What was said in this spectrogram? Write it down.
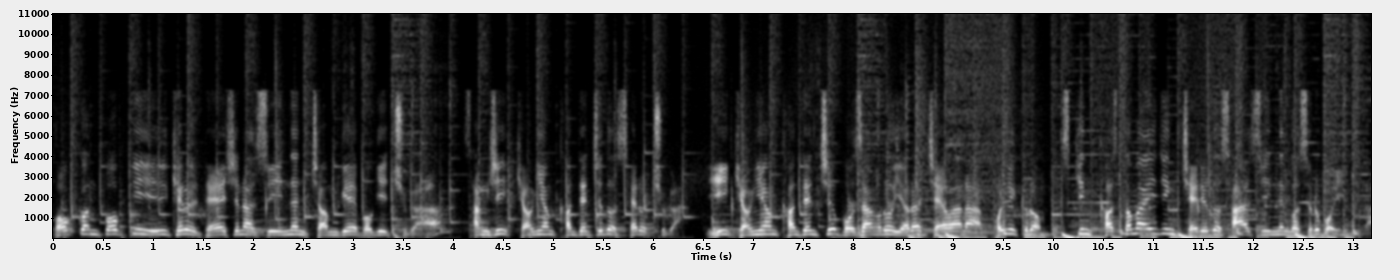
복권 뽑기 1캐를 대신할 수 있는 점괘 보기 추가 상시 경영 컨텐츠도 새로 추가 이 경영 컨텐츠 보상으로 여러 재화나 폴리크롬 스킨 커스터마이징 재료도 살 수 있는 것으로 보입니다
